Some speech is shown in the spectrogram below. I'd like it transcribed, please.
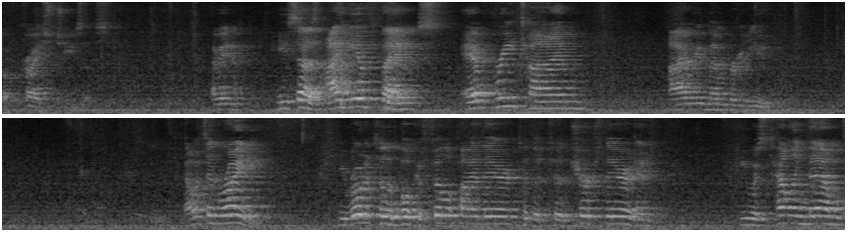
of Christ Jesus. I mean, he says, I give thanks every time I remember you. Now it's in writing. He wrote it to the book of Philippi there, to the, to the church there, and he was telling them,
